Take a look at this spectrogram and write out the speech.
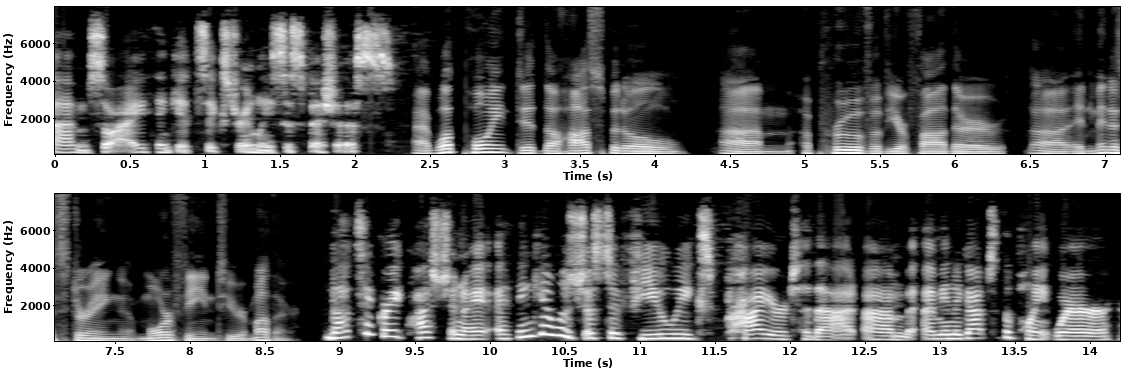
Um, so I think it's extremely suspicious. At what point did the hospital um, approve of your father uh, administering morphine to your mother? That's a great question. I, I, think it was just a few weeks prior to that. Um, I mean, it got to the point where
